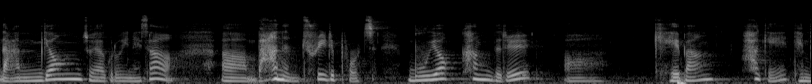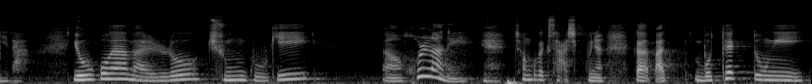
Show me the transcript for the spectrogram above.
남경 조약으로 인해서 어, 많은 treaty ports, 무역 항들을 어, 개방하게 됩니다. 요거야말로 중국이 어, 혼란에 1949년 그러니까 모택동이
